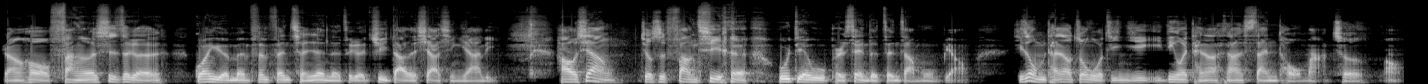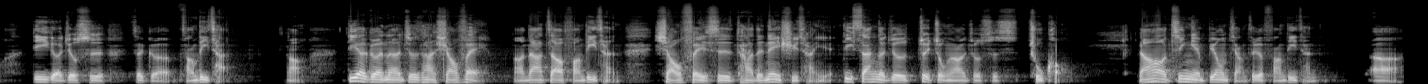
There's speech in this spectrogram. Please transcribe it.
然后反而是这个官员们纷纷承认了这个巨大的下行压力，好像就是放弃了五点五 percent 的增长目标。其实我们谈到中国经济，一定会谈到它的三头马车哦。第一个就是这个房地产啊，第二个呢就是它的消费啊。大家知道房地产消费是它的内需产业。第三个就是最重要的就是出口。然后今年不用讲这个房地产啊，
